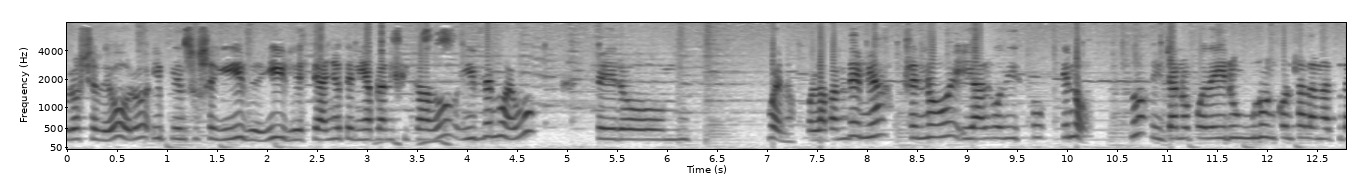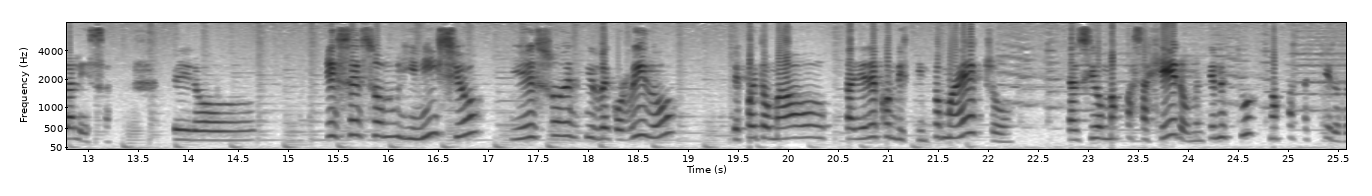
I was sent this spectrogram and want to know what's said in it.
broche de oro y pienso seguir, ir. Este año tenía planificado ir de nuevo, pero bueno, con la pandemia frenó y algo dijo que no, ¿no? Y ya no puede ir uno en contra de la naturaleza. Pero esos son mis inicios y eso es mi recorrido. Después he tomado talleres con distintos maestros que han sido más pasajeros, ¿me entiendes tú? Más pasajeros.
